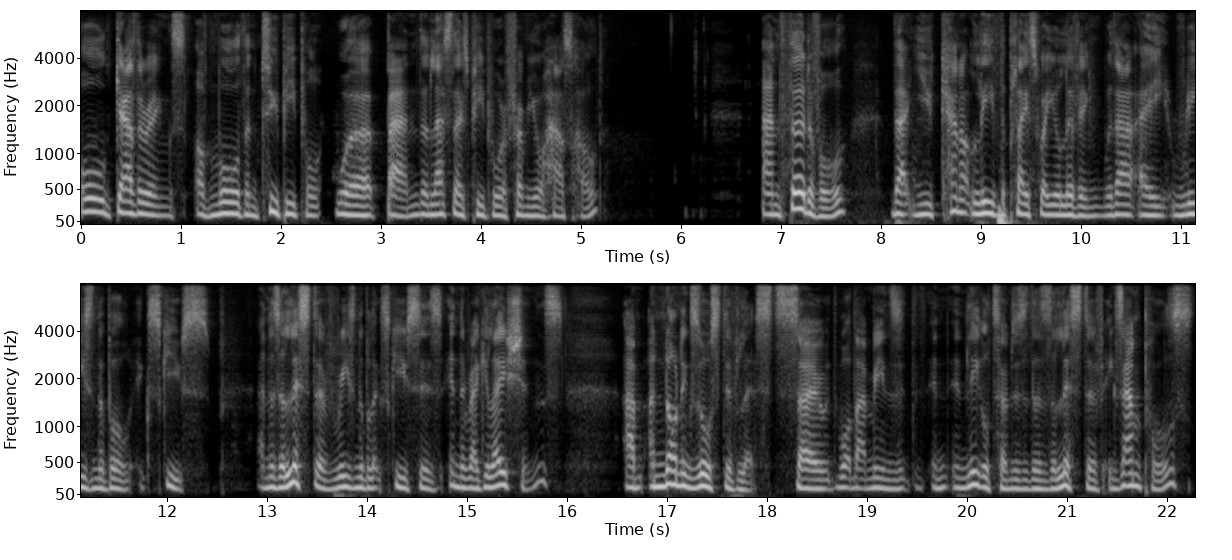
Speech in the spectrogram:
all gatherings of more than two people were banned unless those people were from your household. And third of all, that you cannot leave the place where you're living without a reasonable excuse. And there's a list of reasonable excuses in the regulations, um, a non exhaustive list. So, what that means in, in legal terms is there's a list of examples,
